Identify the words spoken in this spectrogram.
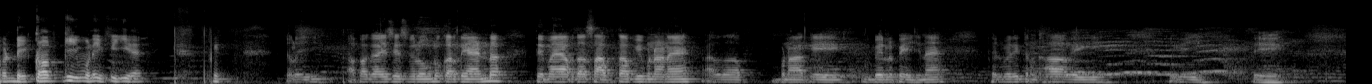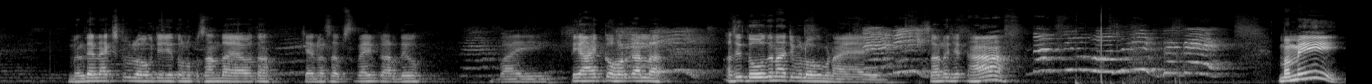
ਵੱਡੀ ਕਾਕੀ ਬਣੀ ਪਈ ਹੈ? ਚਲੋ ਜੀ ਆਪਾਂ ਗਾਇਸ ਇਸ ਵਲੌਗ ਨੂੰ ਕਰਦੇ ਐਂਡ ਤੇ ਮੈਂ ਆਪਦਾ ਹਿਸਾਬ ਕਿਤਾਬ ਵੀ ਬਣਾਉਣਾ ਹੈ ਆਪਦਾ ਬਣਾ ਕੇ ਬਿੱਲ ਭੇਜਣਾ ਹੈ। ਫਿਰ ਮੇਰੀ ਤਨਖਾਹ ਆਵੇਗੀ ਠੀਕ ਹੈ ਜੀ ਤੇ ਮਿਲਦੇ ਨੈਕਸਟ ਵਲੌਗ 'ਚ ਜੇ ਤੁਹਾਨੂੰ ਪਸੰਦ ਆਇਆ ਹੋ ਤਾਂ ਚੈਨਲ ਸਬਸਕ੍ਰਾਈਬ ਕਰ ਦਿਓ। ਬਾਏ ਤੇ ਹਾਂ ਇੱਕ ਹੋਰ ਗੱਲ ਅਸੀਂ ਦੋ ਦਿਨਾਂ 'ਚ ਵਲੌਗ ਬਣਾਇਆ ਹੈ। ਸਾਨੂੰ ਛੇ- ਹਾਂ। ਮੰਮੀ।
